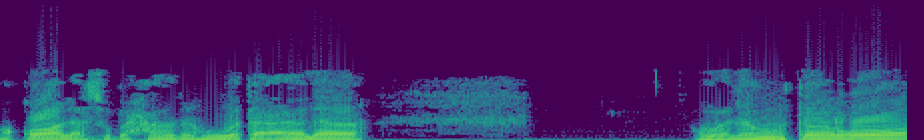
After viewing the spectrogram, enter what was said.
وقال سبحانه وتعالى ولو ترى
